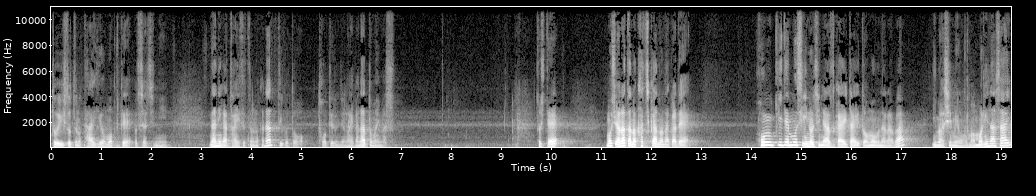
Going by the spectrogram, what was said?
という一つの対比を持って私たちに何が大切なのかなっていうことを問うてるんじゃないかなと思います。そしてもしあなたの価値観の中で本気でもし命に預かりたいと思うならば戒めを守りなさい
